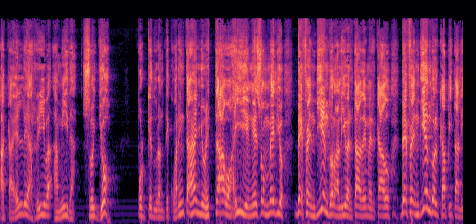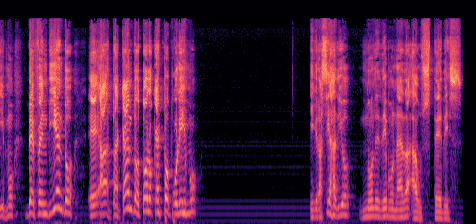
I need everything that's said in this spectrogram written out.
a caerle arriba a Mida, soy yo. Porque durante 40 años he estado ahí en esos medios defendiendo la libertad de mercado, defendiendo el capitalismo, defendiendo, eh, atacando todo lo que es populismo. Y gracias a Dios no le debo nada a ustedes.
